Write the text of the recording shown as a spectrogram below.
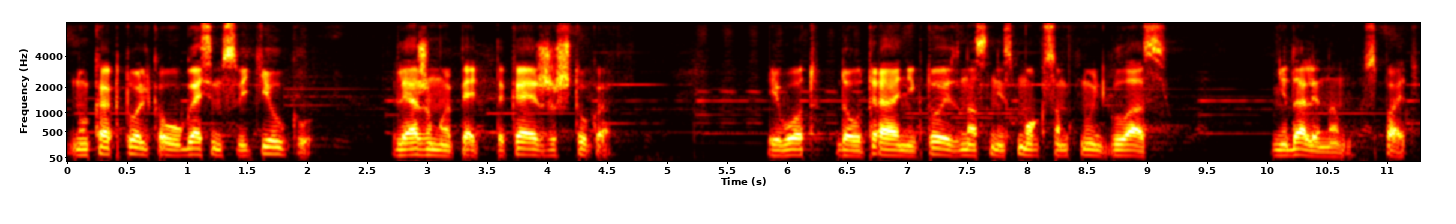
Но как только угасим светилку, ляжем опять такая же штука – и вот до утра никто из нас не смог сомкнуть глаз. Не дали нам спать.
